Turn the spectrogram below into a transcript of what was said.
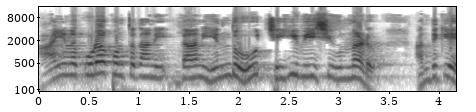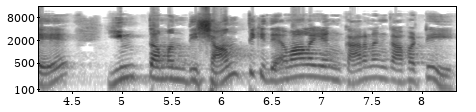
ఆయన కూడా కొంత దాని దాని ఎందు చెయ్యి వేసి ఉన్నాడు. అందుకే ఇంతమంది శాంతికి దేవాలయం కారణం కాబట్టి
